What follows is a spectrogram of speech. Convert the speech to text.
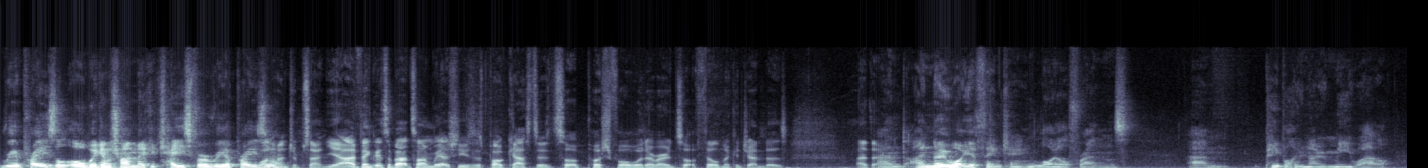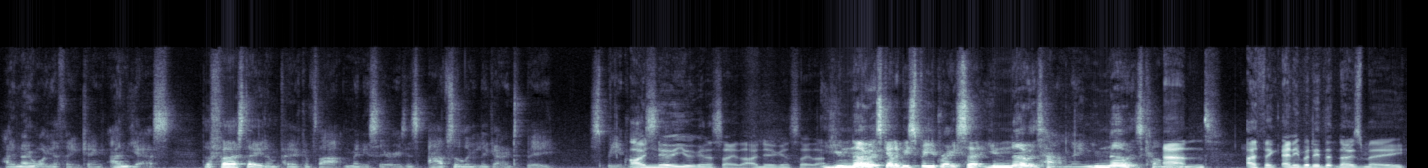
reappraisal, or we're going to try and make a case for a reappraisal. hundred percent. Yeah, I think it's about time we actually use this podcast to sort of push forward our own sort of filmic agendas. I think. And I know what you're thinking, loyal friends, um, people who know me well. I know what you're thinking, and yes, the first Aidan pick of that miniseries is absolutely going to be Speed Racer. I knew you were going to say that. I knew you were going to say that. You know it's going to be Speed Racer. You know it's happening. You know it's coming. And I think anybody that knows me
